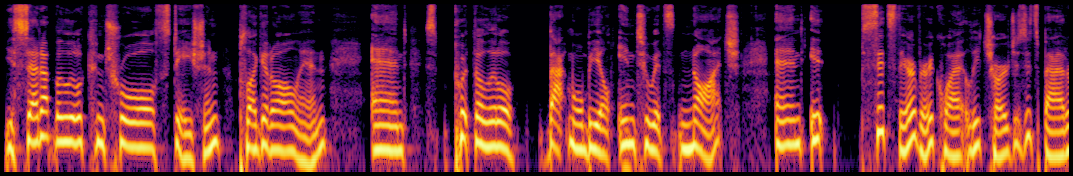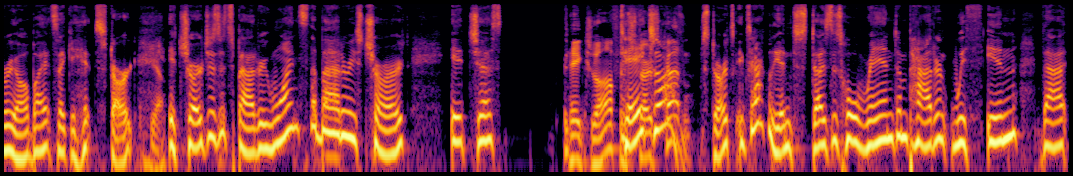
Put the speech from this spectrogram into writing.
you set up a little control station, plug it all in, and put the little Batmobile into its notch, and it sits there very quietly, charges its battery all by it's like a hit start. Yeah. It charges its battery. Once the battery's charged, it just takes off and takes starts off, cutting. starts exactly, and does this whole random pattern within that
